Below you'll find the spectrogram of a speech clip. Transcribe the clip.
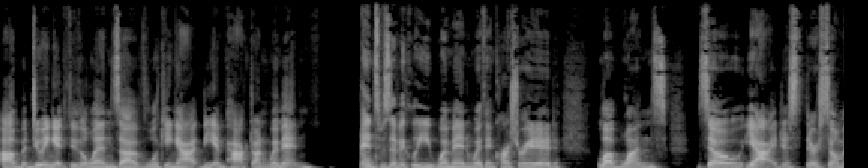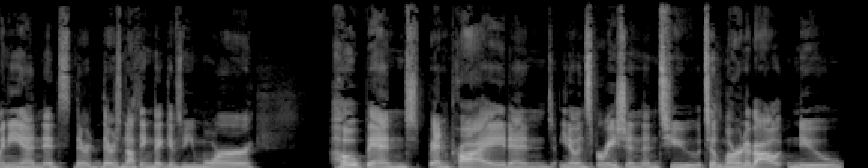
um, but doing it through the lens of looking at the impact on women and specifically women with incarcerated loved ones. So yeah, I just there's so many and it's there there's nothing that gives me more hope and and pride and you know inspiration than to to learn about new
